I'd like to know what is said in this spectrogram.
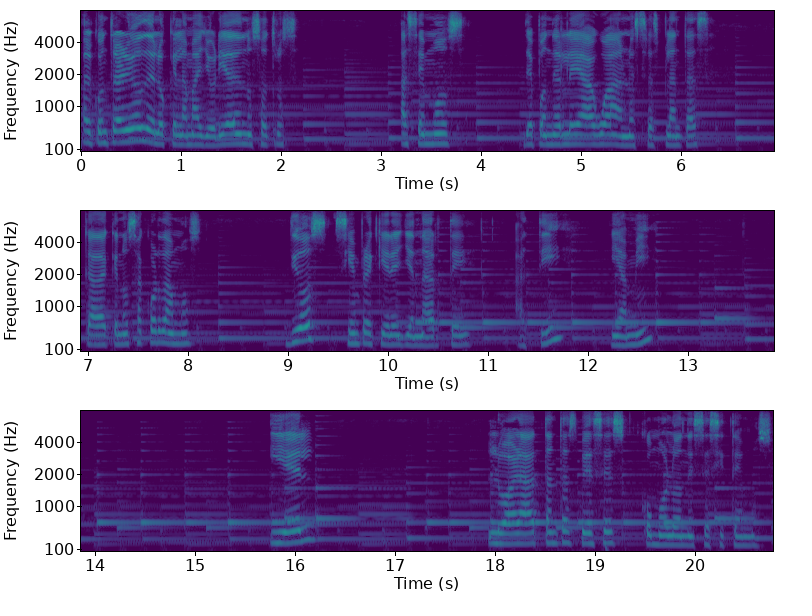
Al contrario de lo que la mayoría de nosotros hacemos de ponerle agua a nuestras plantas cada que nos acordamos, Dios siempre quiere llenarte a ti y a mí. Y Él lo hará tantas veces como lo necesitemos.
